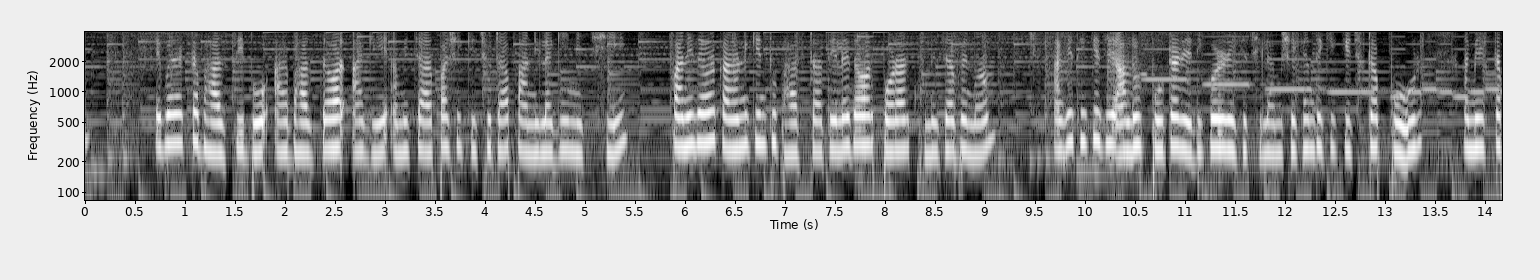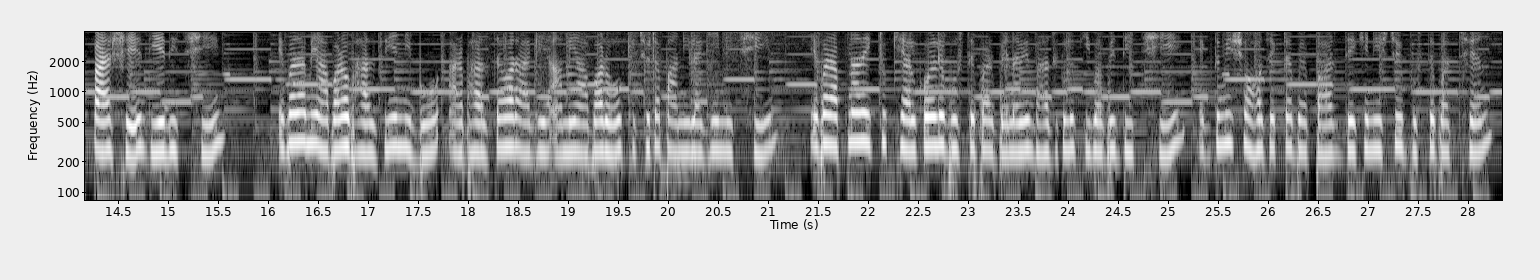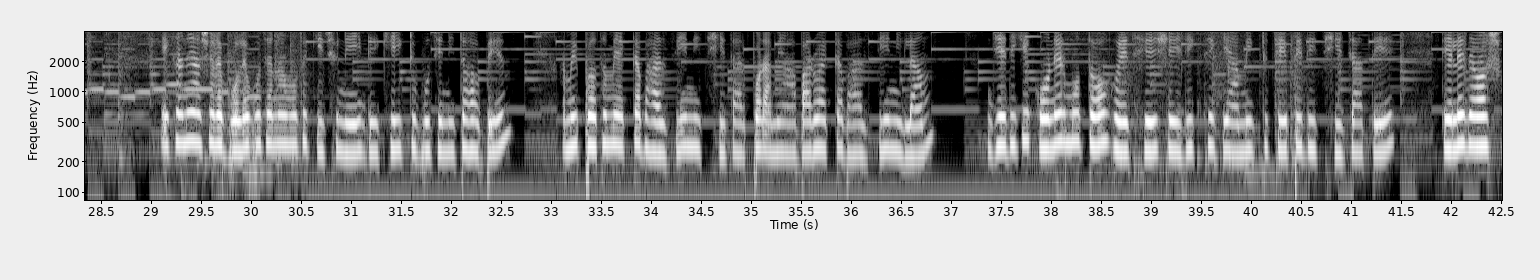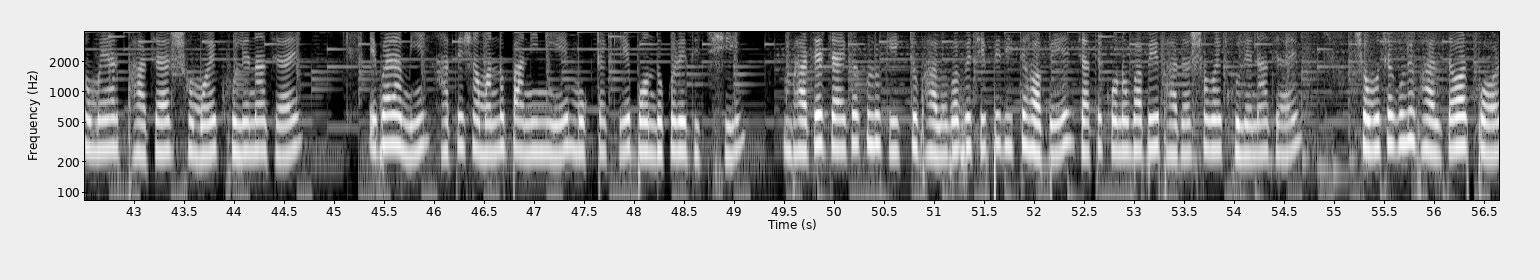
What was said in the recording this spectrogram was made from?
এবার একটা ভাজ দিব, আর ভাজ দেওয়ার আগে আমি চারপাশে কিছুটা পানি লাগিয়ে নিচ্ছি। পানি দেওয়ার কারণে কিন্তু ভাজটা তেলে দেওয়ার পর আর খুলে যাবে না। আগে থেকে যে আলুর পুরটা রেডি করে রেখেছিলাম, সেখান থেকে কিছুটা পুর আমি একটা পাশে দিয়ে দিচ্ছি। এবার আমি আবারও ভাজ দিয়ে নিব, আর ভাজ দেওয়ার আগে আমি আবারও কিছুটা পানি লাগিয়ে নিচ্ছি। এবার আপনারা একটু খেয়াল করলে বুঝতে পারবেন আমি ভাজগুলো কীভাবে দিচ্ছি। একদমই সহজ একটা ব্যাপার, দেখে নিশ্চয়ই বুঝতে পারছেন। এখানে আসলে বলে বোঝানোর মতো কিছু নেই, দেখে একটু বুঝে নিতে হবে। আমি প্রথমে একটা ভাজ দিয়ে নিচ্ছি, তারপর আমি আবারও একটা ভাজ দিয়ে নিলাম। যেদিকে কোণের মতো হয়েছে, সেই দিক থেকে আমি একটু চেপে দিচ্ছি যাতে তেলে দেওয়ার সময় আর ভাজার সময় খুলে না যায়। এবার আমি হাতে সামান্য পানি নিয়ে মুখটাকে বন্ধ করে দিচ্ছি। ভাজার জায়গাগুলোকে একটু ভালোভাবে চেপে দিতে হবে যাতে কোনোভাবেই ভাজার সময় খুলে না যায়। সমুচাগুলো ভাজ দেওয়ার পর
